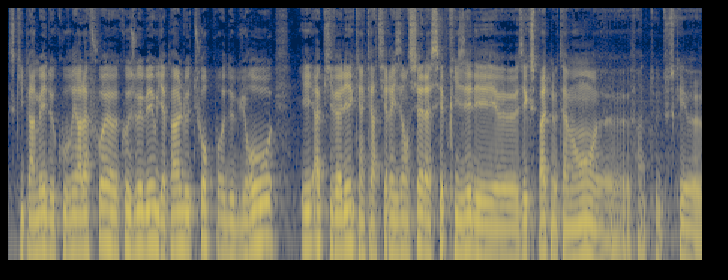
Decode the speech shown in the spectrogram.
ce qui permet de couvrir à la fois Causeway Bay où il y a pas mal de tours de bureaux et Happy Valley qui est un quartier résidentiel assez prisé des euh, expats notamment, euh, enfin tout, tout, ce qui est euh,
